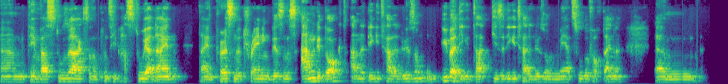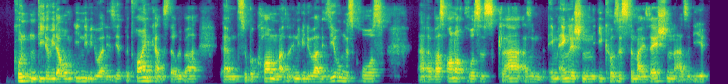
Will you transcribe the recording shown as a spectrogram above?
äh, mit dem, was du sagst. Und im Prinzip hast du ja dein, dein Personal Training Business angedockt an eine digitale Lösung, um über digital, diese digitale Lösung mehr Zugriff auf deine ähm, Kunden, die du wiederum individualisiert betreuen kannst, darüber ähm, zu bekommen. Also Individualisierung ist groß. Äh, was auch noch groß ist, klar, also im Englischen Ecosystemization, also die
